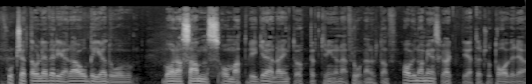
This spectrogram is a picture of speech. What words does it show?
fortsätta att leverera och B då vara sams om att vi grälar inte öppet kring den här frågan utan har vi några meningsskiljaktigheter så tar vi det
